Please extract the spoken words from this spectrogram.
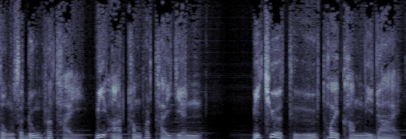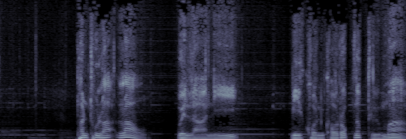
ทรงสะดุ้งพระไทยมิอาจทำพระไทยเย็น มิเชื่อถือถ้อยคำนี้ได้ พันธุละเล่า เวลานี้ มีคนเคารพนับถือมาก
